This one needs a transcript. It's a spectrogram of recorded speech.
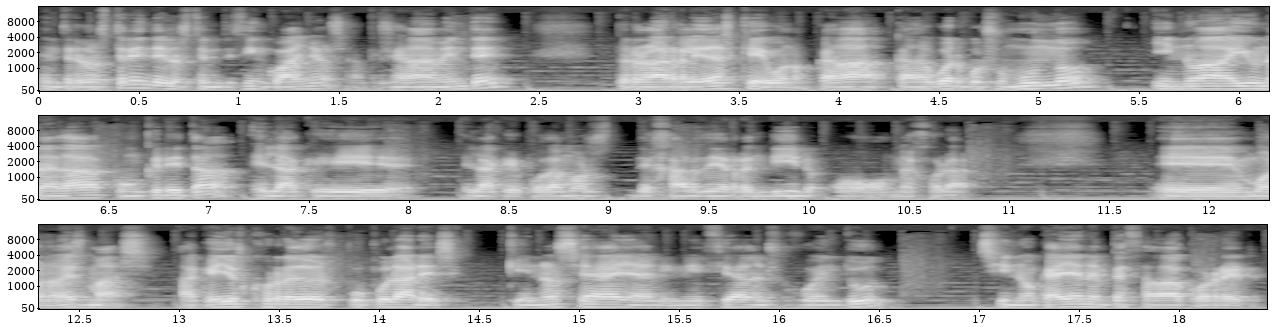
entre los 30 y los 35 años aproximadamente, pero la realidad es que, bueno, cada, cada cuerpo es un mundo y no hay una edad concreta en la que, en la que podamos dejar de rendir o mejorar. Eh, bueno, es más, aquellos corredores populares que no se hayan iniciado en su juventud, sino que hayan empezado a correr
